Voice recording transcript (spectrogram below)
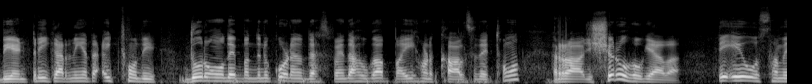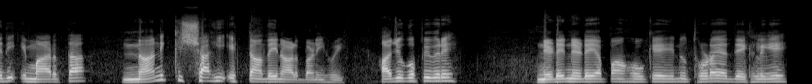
ਵੀ ਐਂਟਰੀ ਕਰਨੀ ਹੈ ਤਾਂ ਇੱਥੋਂ ਦੀ ਦੂਰੋਂ ਆਉਂਦੇ ਬੰਦੇ ਨੂੰ ਘੋੜਿਆਂ ਨੂੰ ਦੱਸ ਪੈਂਦਾ ਹੋਊਗਾ, ਭਾਈ, ਹੁਣ ਖਾਲਸੇ ਦਾ ਇੱਥੋਂ ਰਾਜ ਸ਼ੁਰੂ ਹੋ ਗਿਆ ਵਾ। ਤੇ ਇਹ ਉਸ ਸਮੇਂ ਦੀ ਇਮਾਰਤ ਆ, ਨਾਨਕ ਸ਼ਾਹੀ ਇੱਟਾਂ ਦੇ ਨਾਲ ਬਣੀ ਹੋਈ। ਆਜੋ ਗੋਪੀ ਵੀਰੇ ਨੇੜੇ ਨੇੜੇ ਆਪਾਂ ਹੋ ਕੇ ਇਹਨੂੰ ਥੋੜਾ ਜਿਹਾ ਦੇਖ ਲਈਏ।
